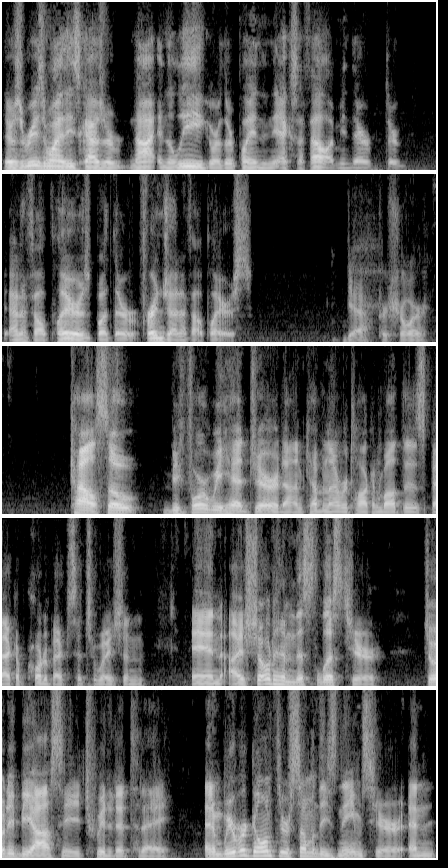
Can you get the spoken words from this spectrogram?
there's a reason why these guys are not in the league or they're playing in the XFL. I mean, they're they're NFL players, but they're fringe NFL players. Yeah, for sure. Kyle, so before we had Jared on, Kevin and I were talking about this backup quarterback situation, and I showed him this list here. Jody Biasi tweeted it today, and we were going through some of these names here, and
